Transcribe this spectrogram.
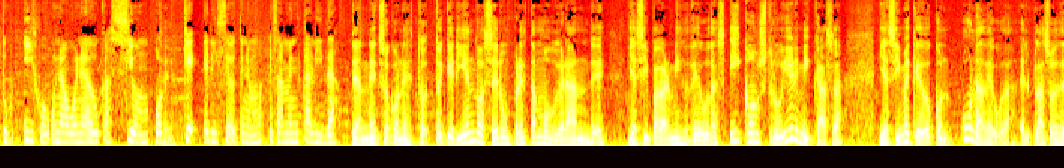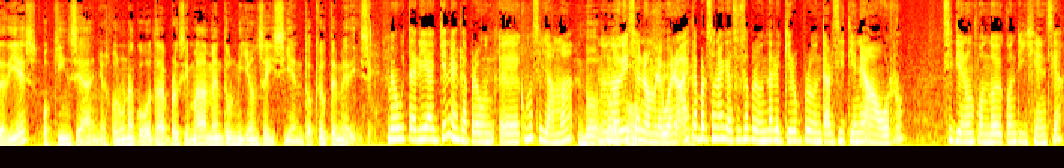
tus hijos, una buena educación. ¿Por qué, Eliseo, tenemos esa mentalidad? Te anexo con esto. Estoy queriendo hacer un préstamo grande y así pagar mis deudas y construir mi casa y así me quedo con una deuda. El plazo es de 10 o 15 años, con una cuota de aproximadamente 1.600.000. ¿Qué usted me dice? Me gustaría, ¿quién es la pregunta? Eh, ¿Cómo se llama? No, no, dice el nombre. bueno, a esta persona que hace esa pregunta le quiero preguntar si tiene ahorro, si tiene un fondo de contingencia,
